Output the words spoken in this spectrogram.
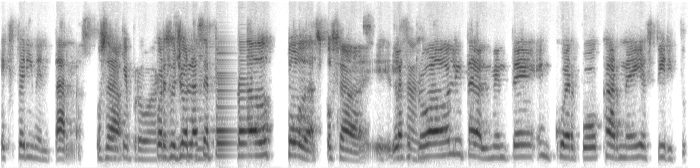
experimentarlas. O sea, por eso yo las he probado todas, o sea, eh, las he probado literalmente en cuerpo, carne y espíritu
